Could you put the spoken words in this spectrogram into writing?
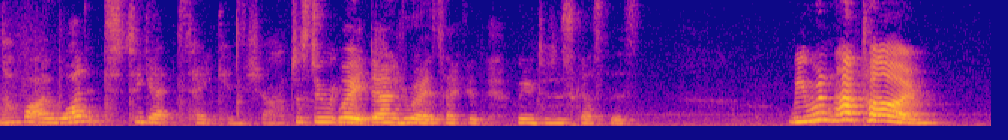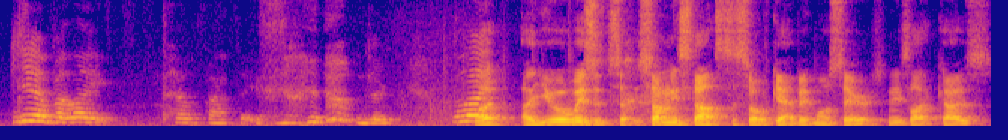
No, but I want to get taken, Shab. Just do it. Wait, Dan, wait a second. We need to discuss this. We wouldn't have time. Yeah, but like telepathic. I'm joking. Like, Are, are you a wizard? So suddenly starts to sort of get a bit more serious, and he's like, goes,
